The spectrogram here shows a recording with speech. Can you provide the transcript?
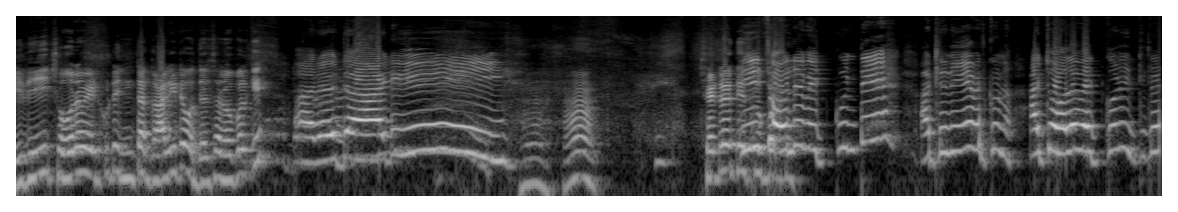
ఇది చోర పెట్టుకుంటే ఇంత గాలి వద్దు తెలుసా లోపలికి? అరే డాడీ. చోలు పెట్టుకుంటే అట్లనే పెట్టుకున్నా. ఆ చోల పెట్టుకొని ఇట్లా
